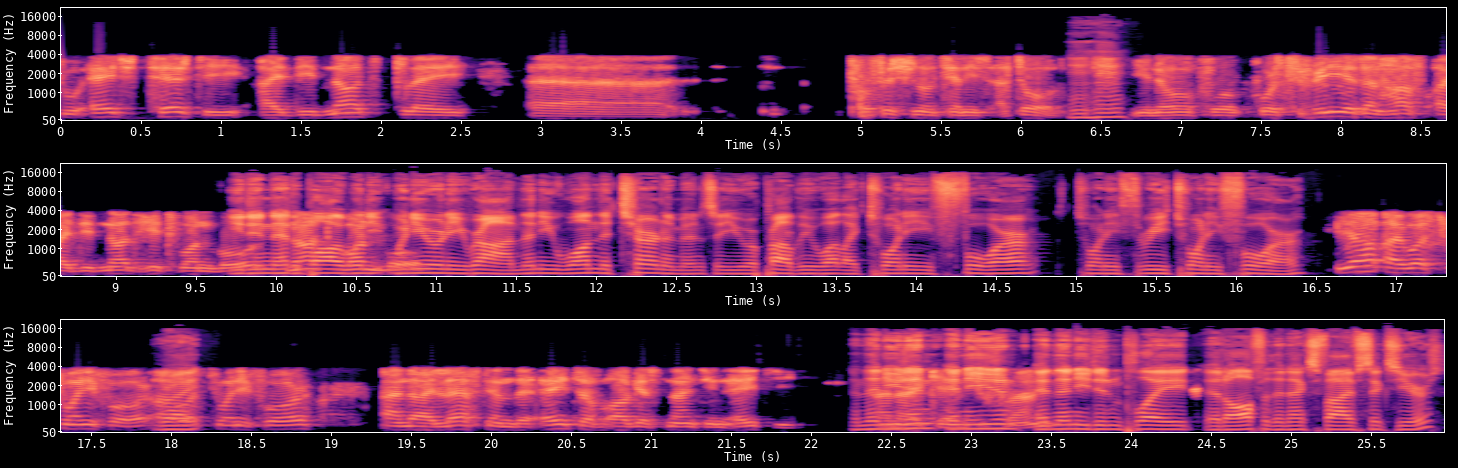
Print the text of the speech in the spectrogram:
to age 30, I did not play uh, professional tennis at all. Mhm. You know, for, for three years and a half, I did not hit one ball. You didn't hit a ball when you when you were in Iran. Then you won the tournament, so you were probably what like 24, 23, 24. Yeah, I was 24. I was 24, and I left in the 8th of August 1980. And then And you didn't and you didn't and then you didn't play at all for the next 5 6 years?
